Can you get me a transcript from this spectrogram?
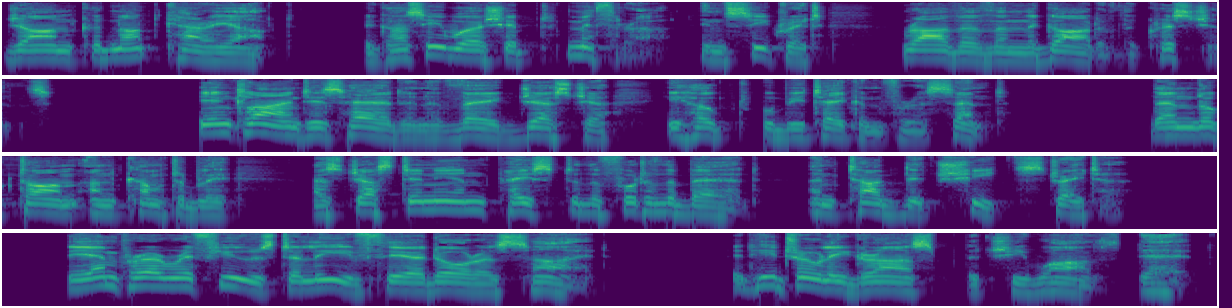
John could not carry out because he worshipped Mithra in secret rather than the God of the Christians. He inclined his head in a vague gesture he hoped would be taken for assent, then looked on uncomfortably as Justinian paced to the foot of the bed and tugged its sheet straighter. The Emperor refused to leave Theodora's side. Did he truly grasp that she was dead?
